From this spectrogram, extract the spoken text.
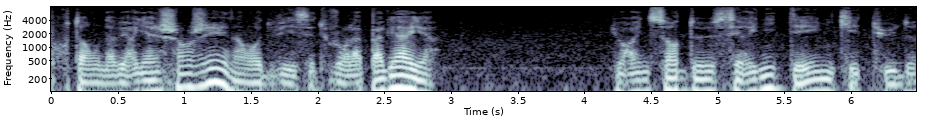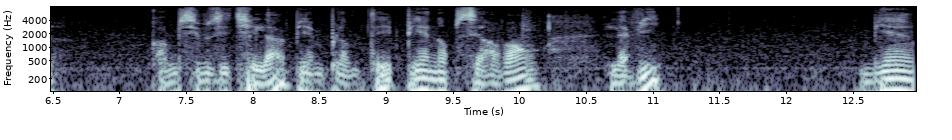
Pourtant, vous n'avez rien changé dans votre vie, c'est toujours la pagaille. Il y aura une sorte de sérénité, une quiétude, comme si vous étiez là, bien planté, bien observant la vie, bien,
